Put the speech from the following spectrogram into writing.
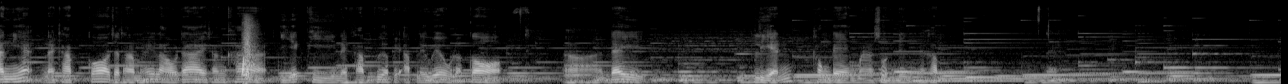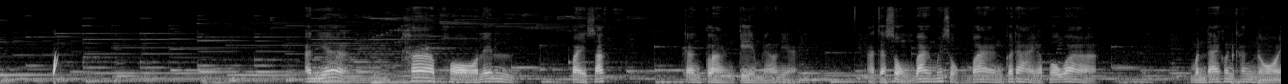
อันนี้นะครับก็จะทำให้เราได้ทั้งค่า exp นะครับเพื่อไปอัพเลเวลแล้วก็ได้เหรียญทองแดงมาส่วนหนึ่งนะครับอันนี้ถ้าพอเล่นไปสักกลางกลางๆเกมแล้วเนี่ยอาจจะส่งบ้างไม่ส่งบ้างก็ได้ครับ เพราะว่ามันได้ค่อนข้างน้อย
